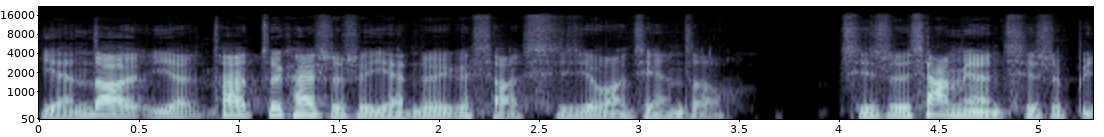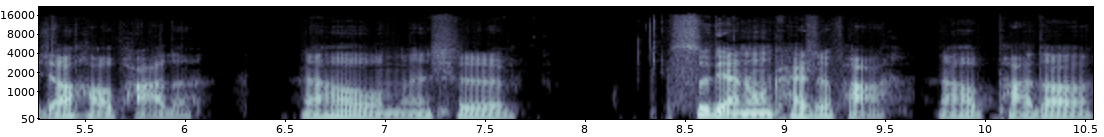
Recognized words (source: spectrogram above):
沿到沿，它最开始是沿着一个小溪往前走，其实下面其实比较好爬的。然后我们是四点钟开始爬，然后爬到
